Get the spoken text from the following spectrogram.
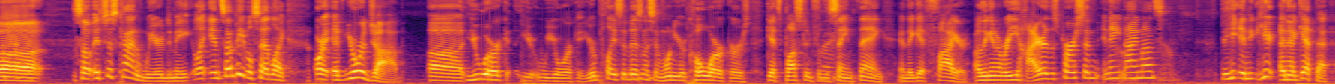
Uh, so it's just kind of weird to me. Like, and some people said, like, all right, if your job, uh, you work, you, you work at your place of business, and one of your coworkers gets busted for the same thing, and they get fired. Are they going to rehire this person in eight, nine months? The, and here, and I get that.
